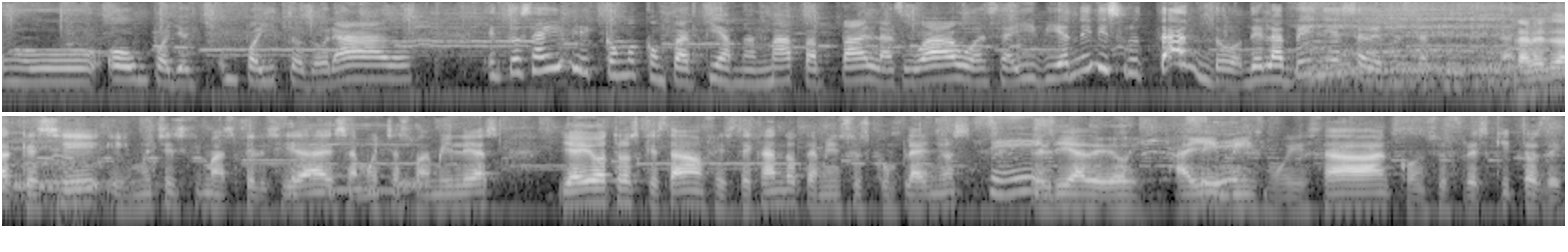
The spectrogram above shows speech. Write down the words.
o, un, pollo, un pollito dorado. Entonces ahí vi cómo compartía mamá, papá, las guaguas, ahí viendo y disfrutando de la belleza de nuestra cultura. La verdad que sí, y muchísimas felicidades a muchas familias. Y hay otros que estaban festejando también sus cumpleaños el día de hoy, ahí mismo, y estaban con sus fresquitos de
